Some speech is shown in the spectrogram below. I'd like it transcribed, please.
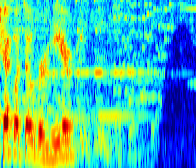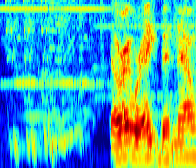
Check what's over here. Alright, we're 8-bit now.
